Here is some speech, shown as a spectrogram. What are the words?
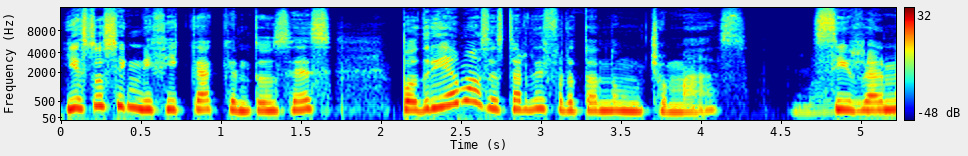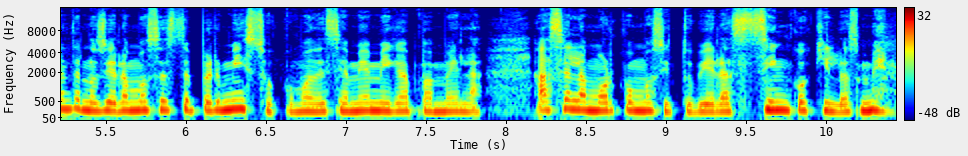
Y esto significa que entonces podríamos estar disfrutando mucho más si realmente nos diéramos este permiso, como decía mi amiga Pamela, haz el amor como si tuvieras 5 kilos menos.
